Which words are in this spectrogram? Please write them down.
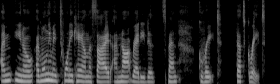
I'm, you know, I've only made 20k on the side. I'm not ready to spend. Great that's great.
